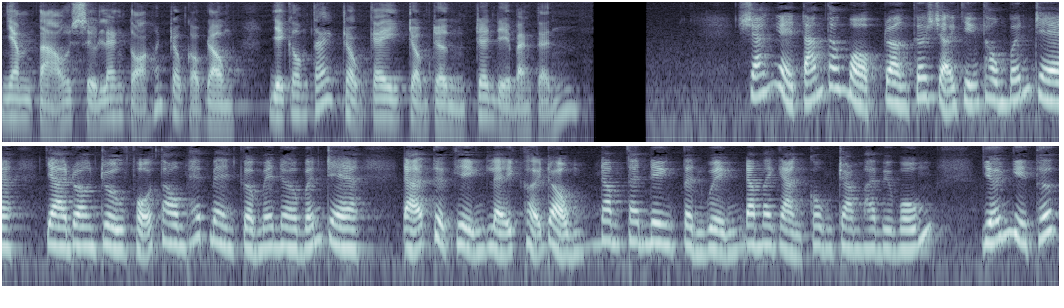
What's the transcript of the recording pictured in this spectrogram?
nhằm tạo sự lan tỏa trong cộng đồng về công tác trồng cây, trồng rừng trên địa bàn tỉnh. Sáng ngày 8 tháng 1, đoàn cơ sở diễn thông Bến Tre và đoàn trường phổ thông Hetman Commander Bến Tre đã thực hiện lễ khởi động năm thanh niên tình nguyện năm 2024 với nghi thức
